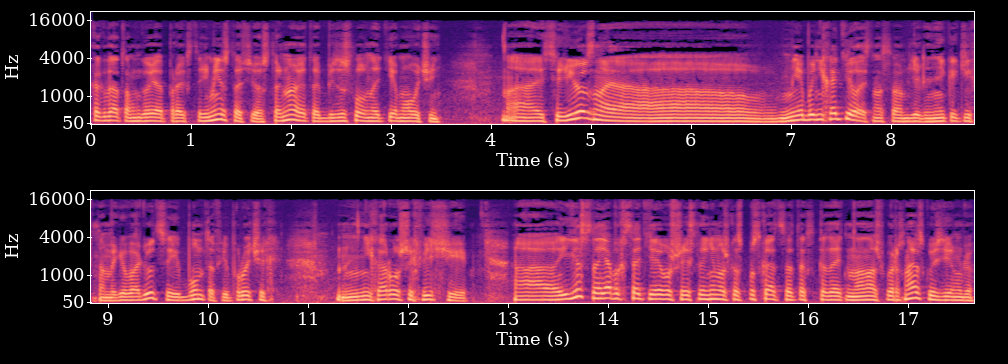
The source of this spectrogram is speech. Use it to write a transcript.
когда там говорят про экстремистов, все остальное, это, безусловно, тема очень серьезная. А, мне бы не хотелось, на самом деле, никаких там революций, бунтов и прочих нехороших вещей. А, единственное, я бы, кстати, уж если немножко спускаться, так сказать, на нашу Красноярскую землю,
